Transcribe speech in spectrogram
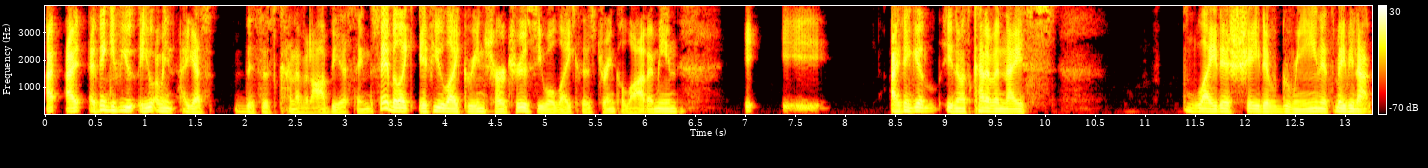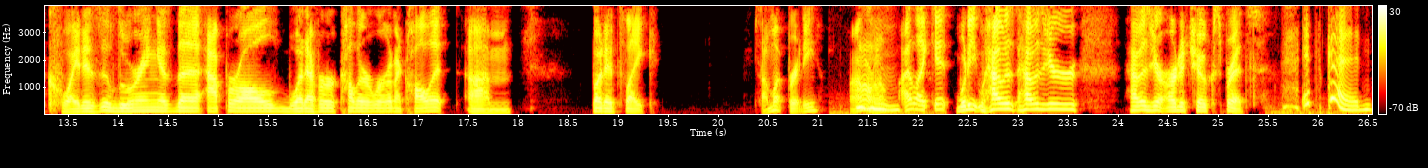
I, I, I think if you, you, I mean, I guess this is kind of an obvious thing to say, but like if you like green chartreuse, you will like this drink a lot. I mean, it, it, I think it, you know, it's kind of a nice lightish shade of green. It's maybe not quite as alluring as the Aperol, whatever color we're gonna call it. Um, but it's like somewhat pretty. I don't know. Mhm. I like it. What do you? How is how is your how is your artichoke spritz? It's good.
